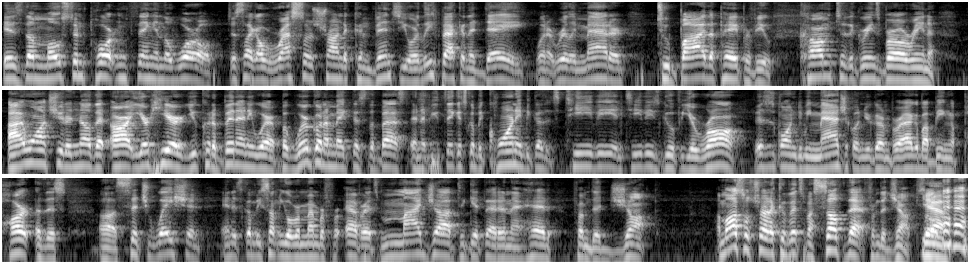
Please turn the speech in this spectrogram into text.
is the most important thing in the world. Just like a wrestler's trying to convince you, or at least back in the day when it really mattered, to buy the pay per view. Come to the Greensboro Arena. I want you to know that, all right, you're here. You could have been anywhere, but we're going to make this the best. And if you think it's going to be corny because it's TV and TV's goofy, you're wrong. This is going to be magical, and you're going to brag about being a part of this uh, situation, and it's going to be something you'll remember forever. It's my job to get that in their head from the jump. I'm also trying to convince myself that from the jump. So Yeah.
